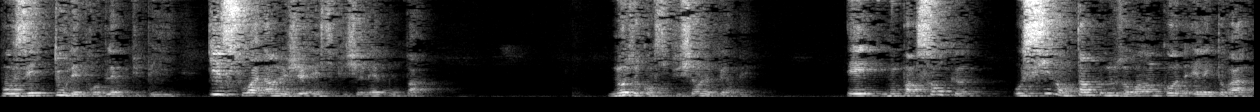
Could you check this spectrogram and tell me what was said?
poser tous les problèmes du pays, qu'ils soient dans le jeu institutionnel ou pas. Notre constitution le permet. Et nous pensons que aussi longtemps que nous aurons un code électoral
